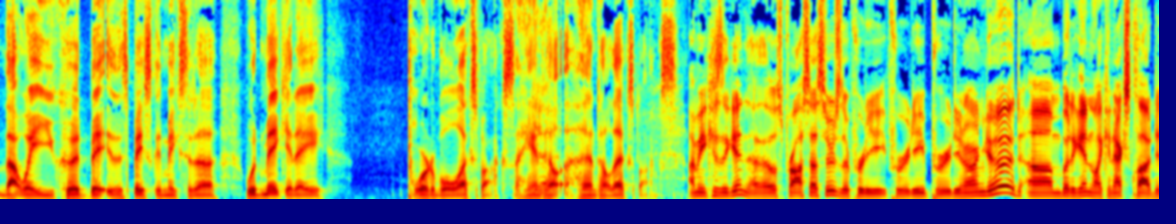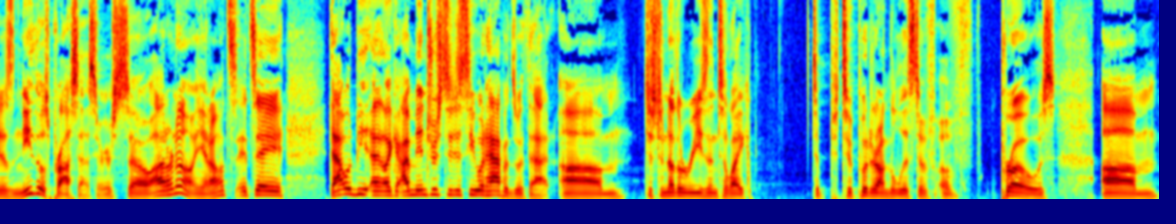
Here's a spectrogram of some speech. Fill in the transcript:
that way you could. Ba- this basically makes it a would make it a portable Xbox, a handheld a handheld Xbox. I mean, because again, those processors they're pretty, pretty, pretty darn good. Um, but again, like an XCloud doesn't need those processors, so I don't know. You know, it's it's a that would be uh, like I'm interested to see what happens with that. Um, just another reason to like to to put it on the list of of pros. Um,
